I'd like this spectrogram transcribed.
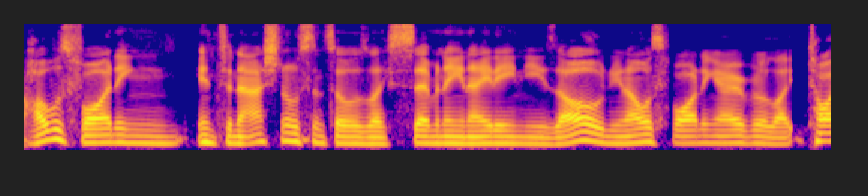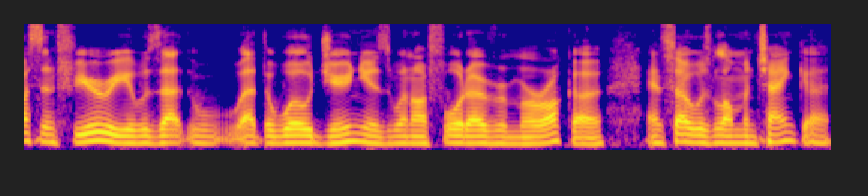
I was fighting international since I was like 17, 18 years old. You know, I was fighting over like Tyson Fury. Was at the, at the World Juniors when I fought over in Morocco, and so was Lomachenko.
